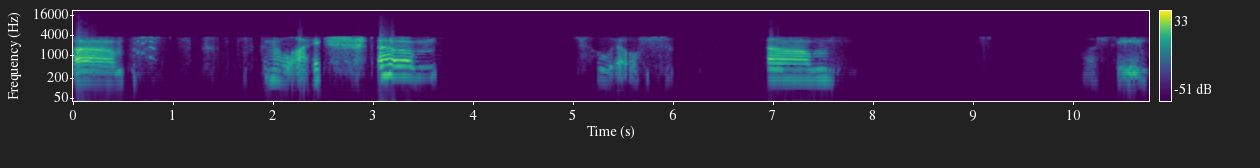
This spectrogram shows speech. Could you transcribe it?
Um, not gonna lie. Um, who else? Um, let's see.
